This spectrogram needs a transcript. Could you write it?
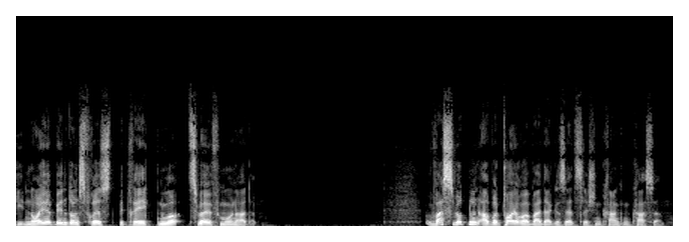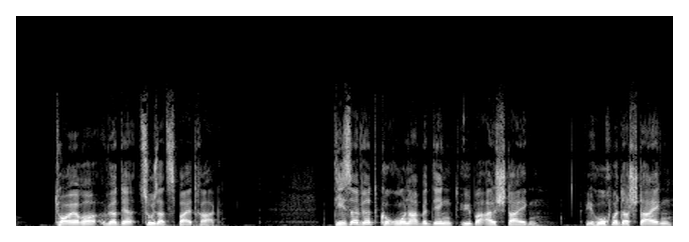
Die neue Bindungsfrist beträgt nur 12 Monate. Was wird nun aber teurer bei der gesetzlichen Krankenkasse? Teurer wird der Zusatzbeitrag. Dieser wird Corona-bedingt überall steigen. Wie hoch wird er steigen?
